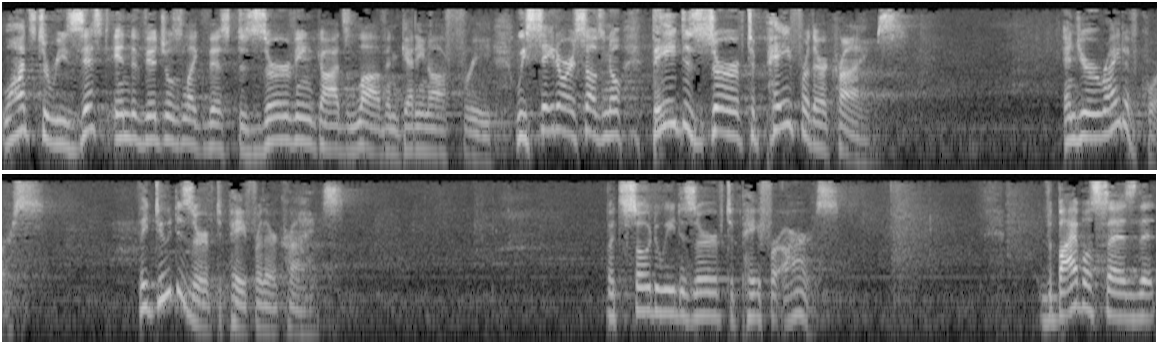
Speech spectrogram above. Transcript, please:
wants to resist individuals like this deserving God's love and getting off free. We say to ourselves, no, they deserve to pay for their crimes. And you're right, of course. They do deserve to pay for their crimes. But so do we deserve to pay for ours. The Bible says that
